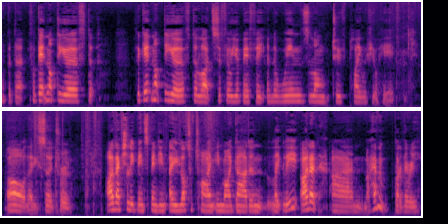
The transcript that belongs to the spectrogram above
look at that forget not the earth that forget not the earth delights to feel your bare feet and the winds long to play with your hair oh that is so true I've actually been spending a lot of time in my garden lately. I don't, um, I haven't got a very,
